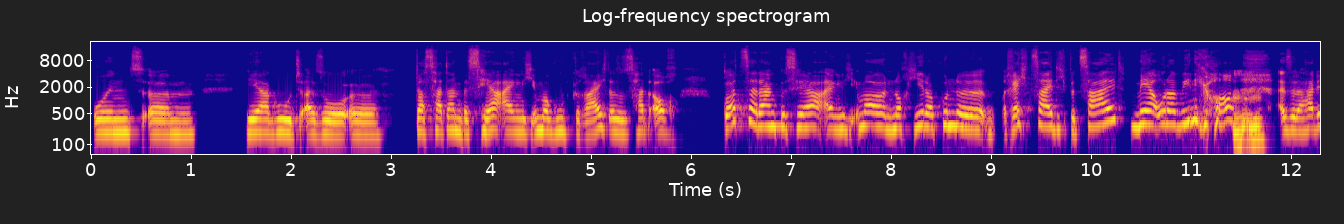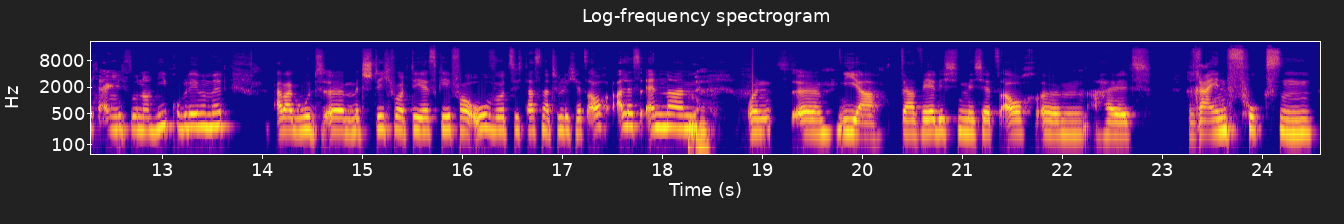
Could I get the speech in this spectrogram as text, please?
Und ähm, ja gut, also äh, das hat dann bisher eigentlich immer gut gereicht. Also es hat auch Gott sei Dank bisher eigentlich immer noch jeder Kunde rechtzeitig bezahlt, mehr oder weniger. Mhm. Also da hatte ich eigentlich so noch nie Probleme mit. Aber gut, äh, mit Stichwort DSGVO wird sich das natürlich jetzt auch alles ändern. Ja. Und äh, ja, da werde ich mich jetzt auch ähm, halt reinfuchsen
